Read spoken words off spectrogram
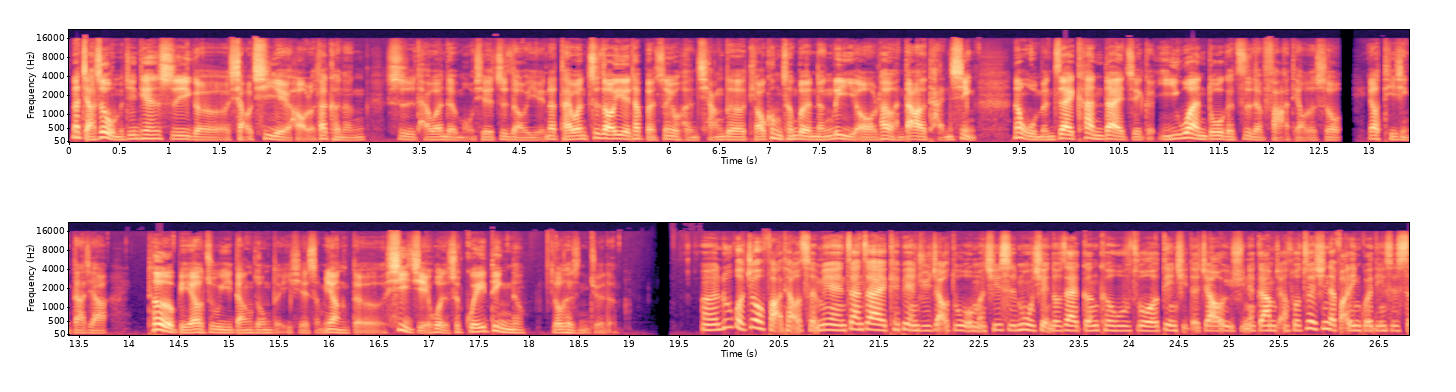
那假设我们今天是一个小企业好了，它可能是台湾的某些制造业，那台湾制造业它本身有很强的调控成本能力哦，它有很大的弹性。那我们在看待这个一万多个字的法条的时候，要提醒大家特别要注意当中的一些什么样的细节或者是规定呢？Lotus，你觉得？呃，如果就法条层面，站在 KPMG 角度，我们其实目前都在跟客户做定期的教育训练，跟他们讲说最新的法令规定是什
